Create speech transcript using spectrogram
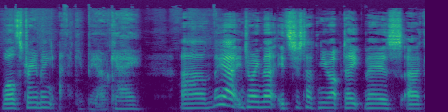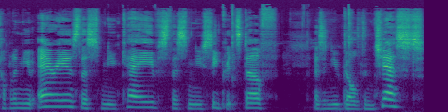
while streaming. I think it'd be okay. Um, but yeah, enjoying that. It's just had a new update. There's a couple of new areas. There's some new caves. There's some new secret stuff. There's a new golden chest.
